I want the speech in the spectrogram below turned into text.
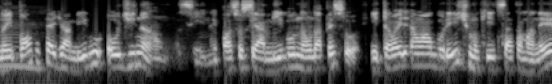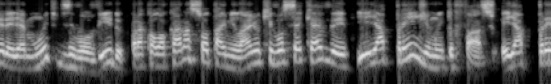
Não importa se é de amigo ou de não, assim, não importa se você é amigo ou não da pessoa. Então ele é um algoritmo que, de certa maneira, ele é muito desenvolvido para colocar na sua timeline o que você quer ver. E ele aprende muito fácil, ele aprende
